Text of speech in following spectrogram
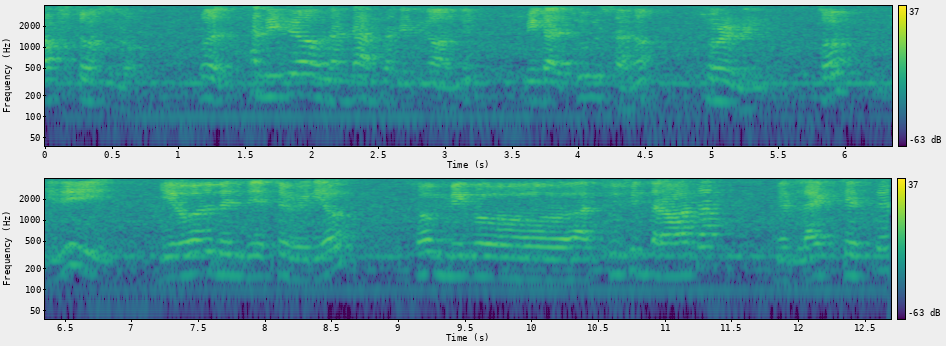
రఫ్ స్టోన్స్లో సో ఎంత నీట్గా ఉందంటే అంత నీట్గా ఉంది. మీకు అది చూపిస్తాను. చూడండి. సో ఇది ఈరోజు నేను చేసే వీడియో. సో మీకు అది చూసిన తర్వాత మీరు లైక్ చేస్తే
